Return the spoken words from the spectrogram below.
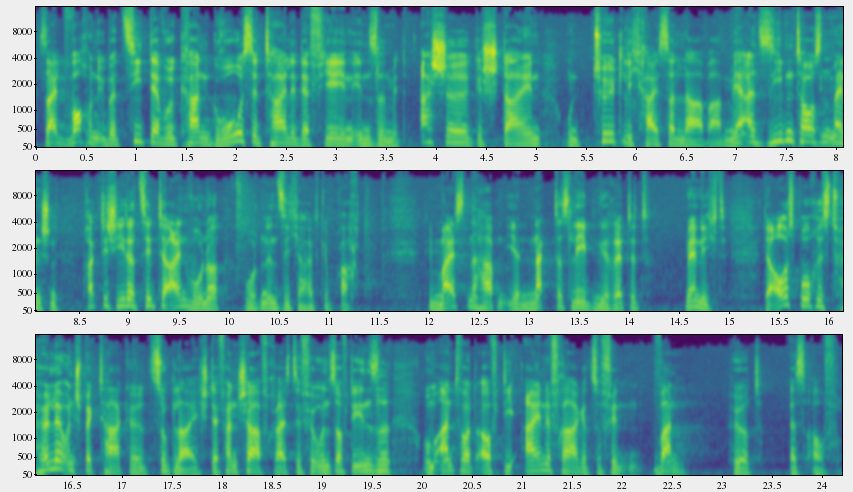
Seit Wochen überzieht der Vulkan große Teile der Ferieninsel mit Asche, Gestein und tödlich heißer Lava. Mehr als 7000 Menschen, praktisch jeder zehnte Einwohner, wurden in Sicherheit gebracht. Die meisten haben ihr nacktes Leben gerettet, mehr nicht. Der Ausbruch ist Hölle und Spektakel zugleich. Stefan Schaaf reiste für uns auf die Insel, um Antwort auf die eine Frage zu finden. Wann hört es auf?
